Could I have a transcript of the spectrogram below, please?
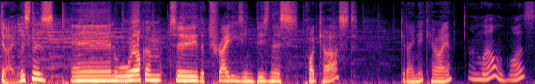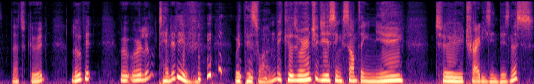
G'day, listeners, and welcome to the Tradies in Business podcast. G'day, Nick. How are you? I'm well, Waz. That's good. A little bit. We're, we're a little tentative with this one because we're introducing something new to Tradies in Business.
